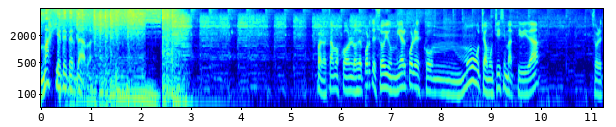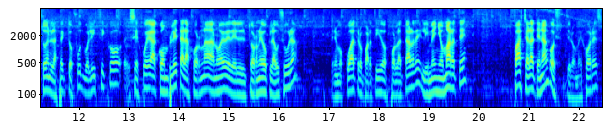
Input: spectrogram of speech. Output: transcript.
magia de verdad. Bueno, estamos con los deportes hoy un miércoles con mucha, muchísima actividad, sobre todo en el aspecto futbolístico. Se juega completa la jornada 9 del torneo clausura. Tenemos cuatro partidos por la tarde. Limeño Marte, Tenango, es de los mejores.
